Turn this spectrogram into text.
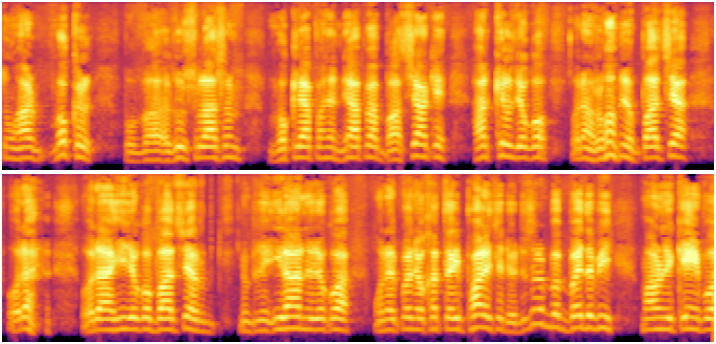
تون هاڻي موڪل. پوءِ حضور صلاح موڪليا پنهنجا نياپيا بادشاهه کي هر کل جيڪو هوڏان روم جو بادشاهه هوڏان هوڏان هيءُ جيڪو بادشاهه ايران جو جيڪو آهي هن پنهنجو خط وري ڦاڙي ڇڏيو. ڏسو نه بعد به ماڻهو جي ڪئي پوءِ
